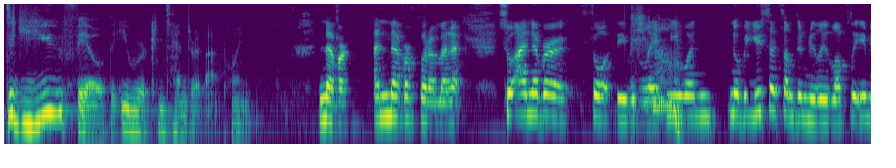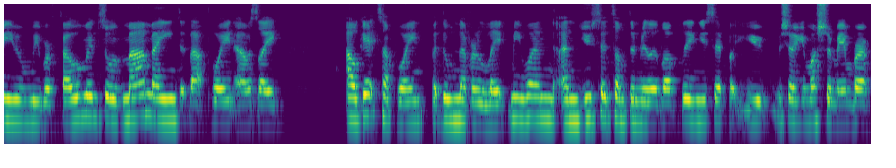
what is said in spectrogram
Did you feel that you were a contender at that point? Never. And never for a minute. So I never thought they would let me win. No, but you said something really lovely to me when we were filming. So in my mind at that point, I was like, I'll get to a point, but they'll never let me win. And you said something really lovely, and you said, "But you, Michelle, you must remember."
